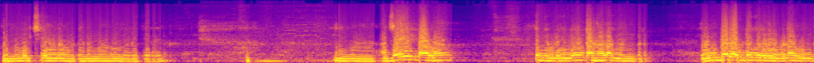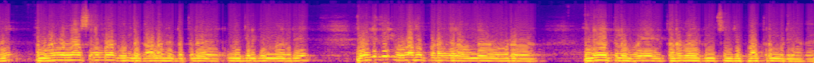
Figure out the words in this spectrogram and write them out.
ஒரு மகிழ்ச்சியான ஒரு கணமாகவும் நினைக்கிறேன். அஜயன் பாலா என்னுடைய நீண்டகால நண்பர். நண்பர் அப்படிங்கிறத விட வந்து நாங்கள்லாம் சினிமாவுக்கு வந்த காலகட்டத்தில் இன்னைக்கு இருக்கிற மாதிரி எளிதில் உலக படங்களை வந்து ஒரு இணையத்தில் போய் தரவிறக்கம் செஞ்சு பார்த்துட முடியாது.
